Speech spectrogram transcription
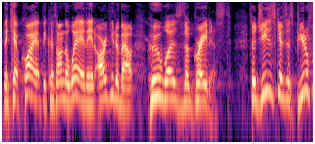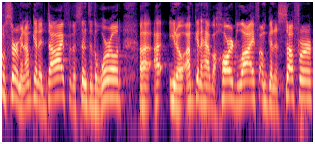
They kept quiet because on the way they had argued about who was the greatest. So Jesus gives this beautiful sermon. I'm going to die for the sins of the world. Uh, I, you know, I'm going to have a hard life. I'm going to suffer.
